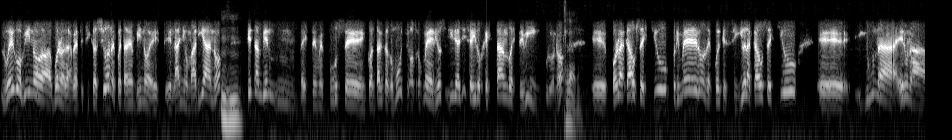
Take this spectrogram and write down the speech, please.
Luego vino, bueno, las beatificaciones, después también vino este, el año mariano, que también mm, este, me puse en contacto con muchos otros medios y de allí se ha ido gestando este vínculo, ¿no? Claro. Eh, por la causa SQ primero, después que siguió la causa SQ, eh, y una era una,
